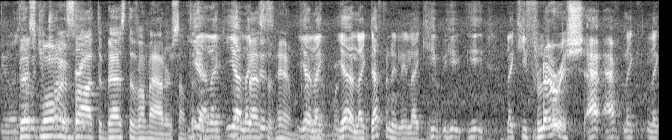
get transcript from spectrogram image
You know, this woman brought the best of him out, or something. Yeah, like yeah, the like best this, of him. Yeah, like him. yeah, like definitely, like he he he like he flourished. A- af- like like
